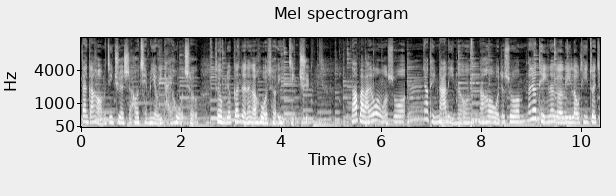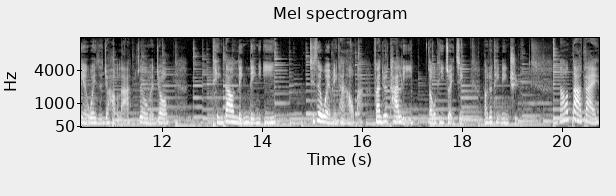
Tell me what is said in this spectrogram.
但刚好我们进去的时候，前面有一台货车，所以我们就跟着那个货车一起进去。然后爸爸就问我说：“，要停哪里呢？”然后我就说：“那就停那个离楼梯最近的位置就好啦。”所以我们就停到零零一。其实我也没看好嘛，反正就是它离楼梯最近，然后就停进去。然后大概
